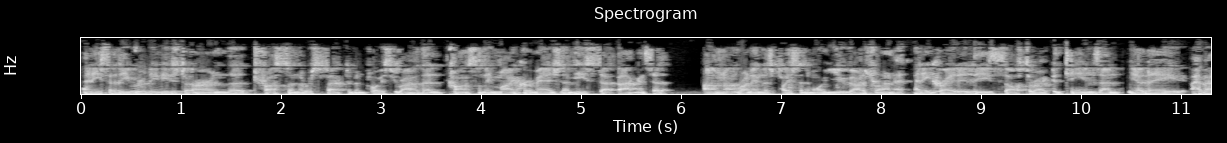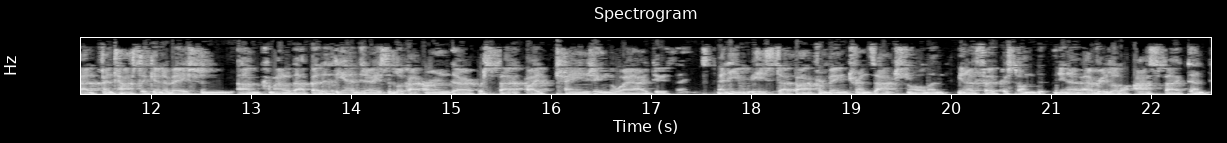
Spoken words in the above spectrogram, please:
And he said he really needed to earn the trust and the respect of employees. So rather than constantly micromanage them, he stepped back and said, I'm not running this place anymore. You guys run it. And he created these self-directed teams and, you know, they have had fantastic innovation, um, come out of that. But at the end, you know, he said, look, I earned their respect by changing the way I do things. And he, he stepped back from being transactional and, you know, focused on, you know, every little aspect. And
